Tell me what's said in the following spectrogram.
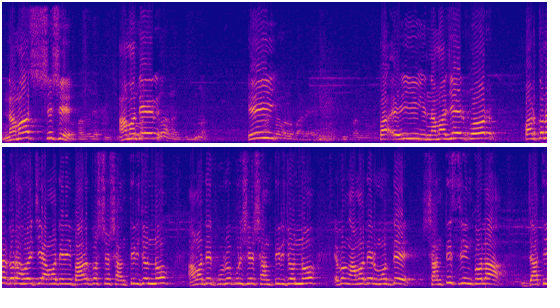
নামাজ শেষে আমাদের এই এই নামাজের পর প্রার্থনা করা হয়েছে আমাদের এই ভারতবর্ষ শান্তির জন্য, আমাদের পূর্বপুরুষের শান্তির জন্য এবং আমাদের মধ্যে শান্তি শৃঙ্খলা জাতি,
